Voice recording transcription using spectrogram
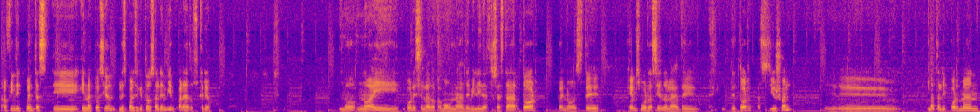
a fin de cuentas, eh, en la actuación les parece que todos salen bien parados, creo. No, no hay por ese lado como una debilidad. O sea, está Thor, bueno, este Hemsworth haciendo la de, de Thor, as usual. Eh, Natalie Portman.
